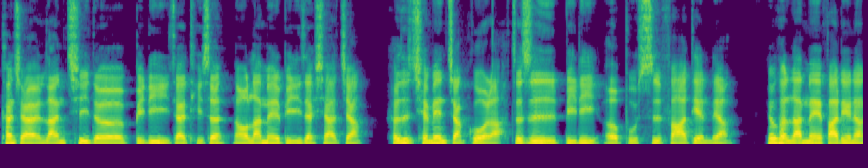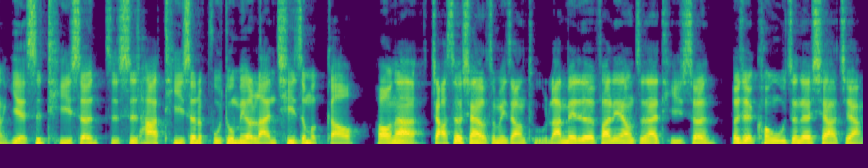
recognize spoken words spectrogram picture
看起来燃气的比例在提升，然后燃煤比例在下降。可是前面讲过了啦，这是比例而不是发电量。有可能燃煤发电量也是提升，只是它提升的幅度没有燃气这么高。好，那假设现在有这么一张图，燃煤的发电量正在提升，而且空污正在下降，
